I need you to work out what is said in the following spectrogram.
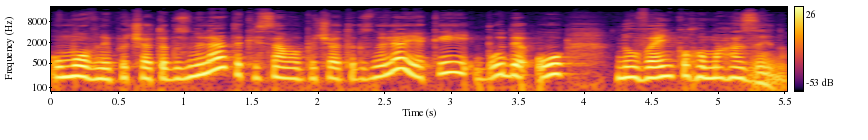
умовний початок з нуля, такий самий початок з нуля, який буде у новенького магазину.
